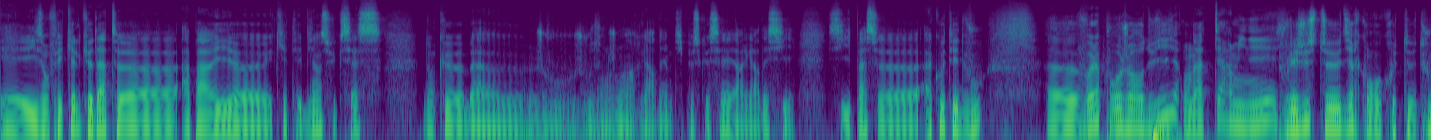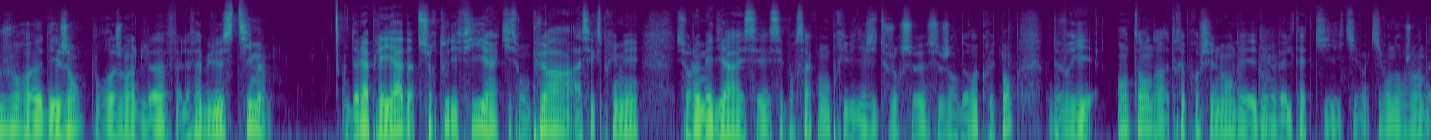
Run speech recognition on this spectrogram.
Et ils ont fait quelques dates euh, à Paris euh, qui étaient bien success. Donc euh, bah, je, vous, je enjoins à regarder un petit peu ce que c'est et à regarder s'il si, s'il passe euh, à côté de vous. Voilà pour aujourd'hui, on a terminé. Je voulais juste dire qu'on recrute toujours des gens pour rejoindre la, fabuleuse team de la Pléiade, surtout des filles qui sont plus rares à s'exprimer sur le média et c'est c'est pour ça qu'on privilégie toujours ce, ce genre de recrutement. Vous devriez entendre très prochainement des, des nouvelles têtes qui, qui, vont- qui vont nous rejoindre,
